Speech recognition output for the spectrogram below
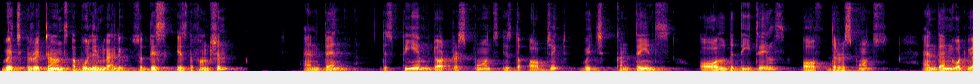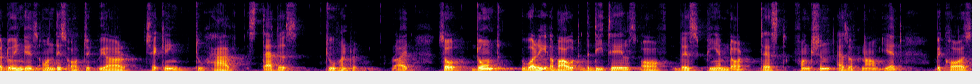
which returns a boolean value. So this is the function and then this pm dot response is the object which contains all the details of the response. And then what we are doing is on this object we are checking to have status 200 right so don't worry about the details of this pm.test function as of now yet because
